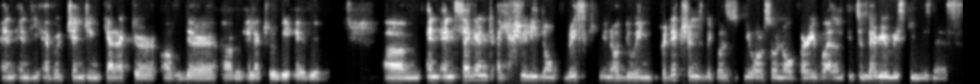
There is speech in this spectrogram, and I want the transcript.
and, and the ever changing character of their um, electoral behavior. Um, and, and second, I usually don't risk, you know, doing predictions because you also know very well it's a very risky business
